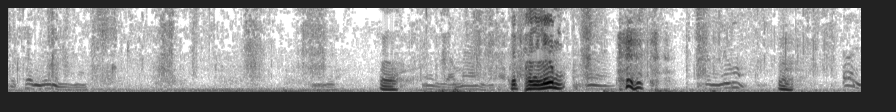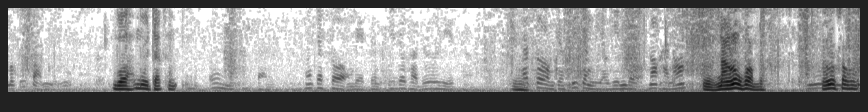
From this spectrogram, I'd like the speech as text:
เฮ็ดเครื่องลิ้นนะนะเออแม่เหลียวมาเห็นเขาเฮ็ดเพิ่งลืมเออเครื่องลิ้นเออเอิ้นบ่คือกันเลยลูกบ่มูจักครับ ถ้าส่องจังซี่จังเดียวเห็นดอกเนาะค่ะเนาะเออนั่งลงพร้อมเลยอันนี้เอาลูกส่องแม่น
